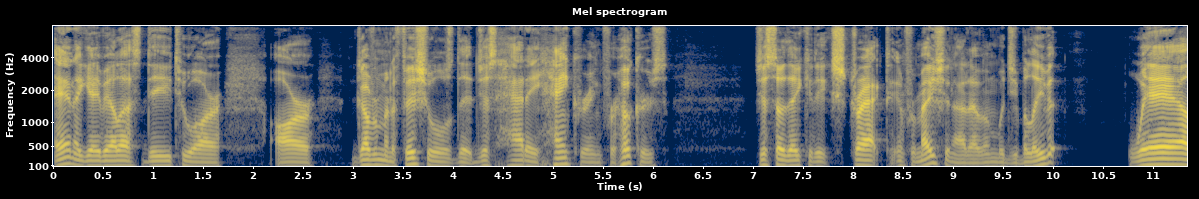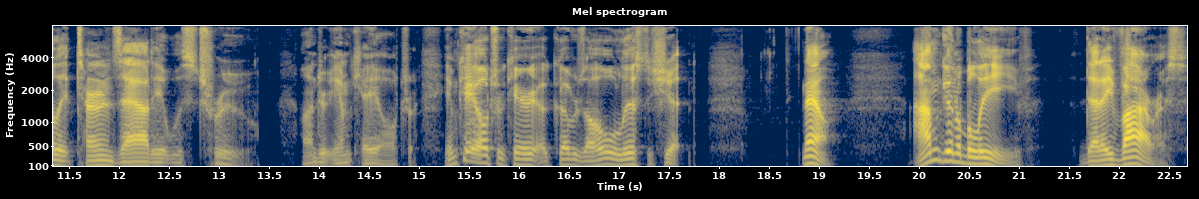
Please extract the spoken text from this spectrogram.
and they gave LSD to our our government officials that just had a hankering for hookers just so they could extract information out of them, would you believe it? Well, it turns out it was true under MK Ultra. MK Ultra carry, uh, covers a whole list of shit. Now, I'm going to believe that a virus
